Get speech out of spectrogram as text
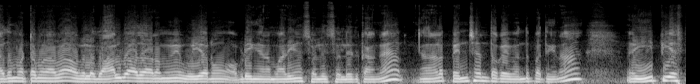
அது மட்டும் இல்லாமல் அவங்கள வாழ்வாதாரமே உயரும் அப்படிங்கிற மாதிரியும் சொல்லி சொல்லியிருக்காங்க. அதனால் பென்ஷன் தொகை வந்து பார்த்திங்கன்னா இபிஎஃப்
